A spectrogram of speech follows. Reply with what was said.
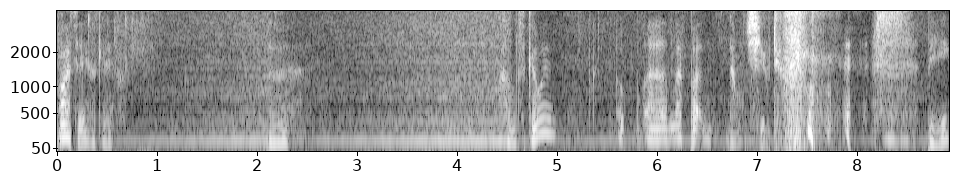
Oh, I see. Okay. Uh, well, let's go in. Oh, uh, left button. No, shoot. B.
